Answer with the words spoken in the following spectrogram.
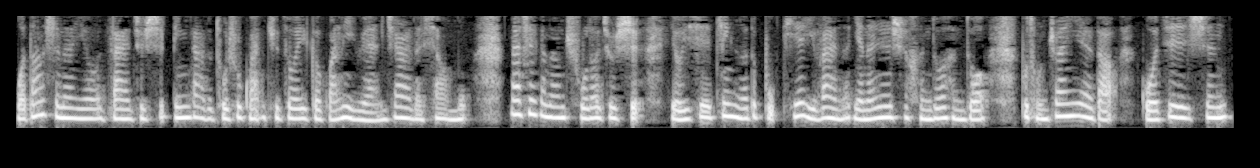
我当时呢也有在就是宾大的图书馆去做一个管理员这样的项目。那这个呢，除了就是有一些金额的补贴以外呢，也能认识很多很多不同专业的国际生，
